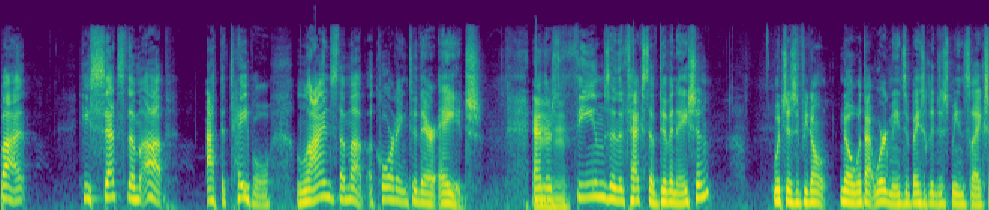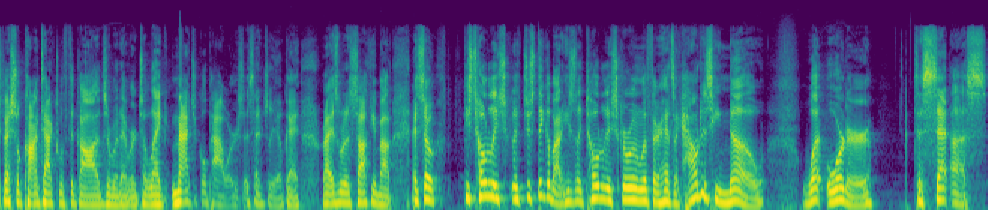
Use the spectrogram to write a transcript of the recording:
but he sets them up at the table, lines them up according to their age, and there's themes in the text of divination. Which is, if you don't know what that word means, it basically just means like special contact with the gods or whatever to like magical powers, essentially. Okay, right? Is what it's talking about. And so he's totally like, just think about it. He's like totally screwing with their heads. Like, how does he know what order to set us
